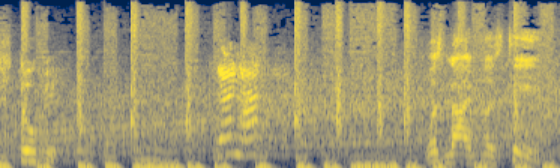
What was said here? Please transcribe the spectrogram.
stupid. They're not. What's 9 plus 10?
